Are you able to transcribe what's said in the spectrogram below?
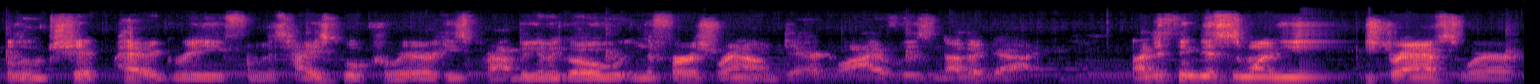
blue chip pedigree from his high school career. He's probably going to go in the first round. Dereck Lively's another guy. I just think this is one of these drafts where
